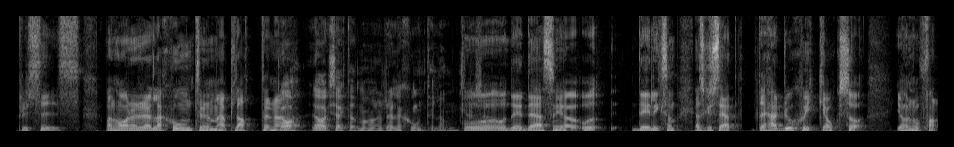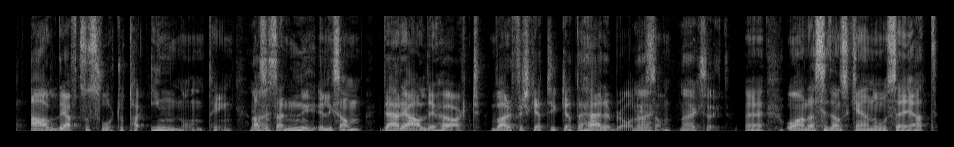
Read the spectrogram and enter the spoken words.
Precis. Man har en relation till de här plattorna. Ja, ja exakt. Att man har en relation till dem. Och, och det är det som jag... Och det är liksom... Jag skulle säga att det här du skickar också. Jag har nog fan aldrig haft så svårt att ta in någonting. Nej. Alltså såhär, ny, liksom... Det här har jag aldrig hört. Varför ska jag tycka att det här är bra nej, liksom? nej, exakt. Eh, å andra sidan så kan jag nog säga att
